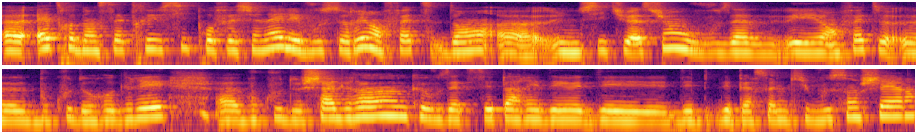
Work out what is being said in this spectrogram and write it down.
euh, être dans cette réussite professionnelle et vous serez en fait dans euh, une situation où vous avez en fait euh, beaucoup de regrets, beaucoup de chagrin, que vous êtes séparé des, des personnes qui vous sont chères,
